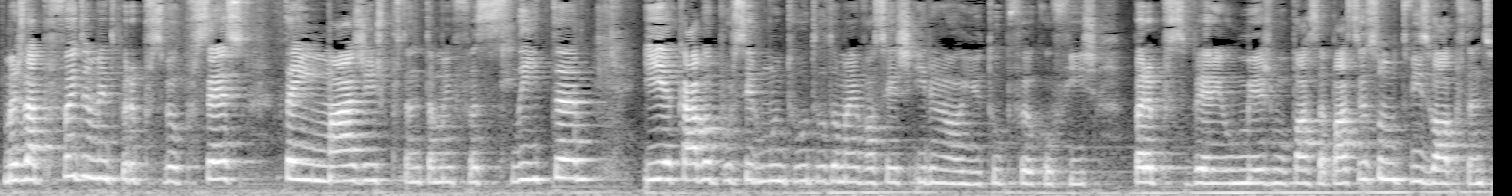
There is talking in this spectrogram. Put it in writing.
mas dá perfeitamente para perceber o processo, tem imagens, portanto também facilita e acaba por ser muito útil também vocês irem ao YouTube, foi o que eu fiz, para perceberem o mesmo passo a passo. Eu sou muito visual, portanto,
